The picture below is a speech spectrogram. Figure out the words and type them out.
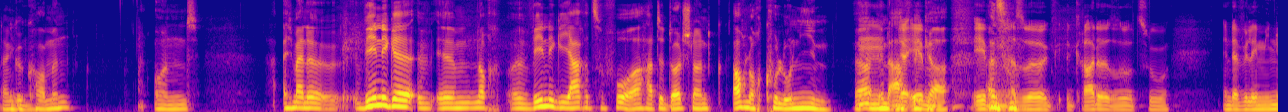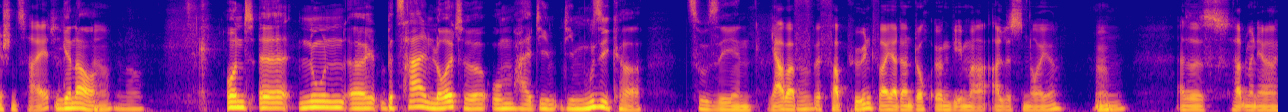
dann gekommen. Und ich meine, wenige, äh, ähm, noch äh, wenige Jahre zuvor hatte Deutschland auch noch Kolonien Mhm, in Afrika. eben, eben. Also- Also, gerade so zu in der wilhelminischen Zeit. Genau, Ja. genau. Und äh, nun äh, bezahlen Leute, um halt die, die Musiker zu sehen. Ja, aber f- verpönt war ja dann doch irgendwie immer alles Neue. Ja. Mhm. Also das hat man ja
